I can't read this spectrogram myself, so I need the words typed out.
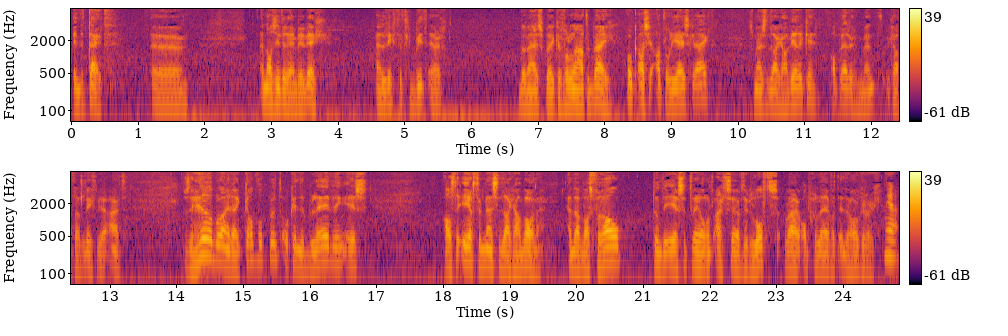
in de tijd. Eh, en dan is iedereen weer weg. En ligt het gebied er, bij wijze van spreken, verlaten bij. Ook als je ateliers krijgt, als mensen daar gaan werken, op elk moment gaat dat licht weer uit. Dus een heel belangrijk kantelpunt, ook in de beleving, is als de eerste mensen daar gaan wonen. En dat was vooral toen de eerste 278 lofts waren opgeleverd in de Hoge Rug. Ja,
